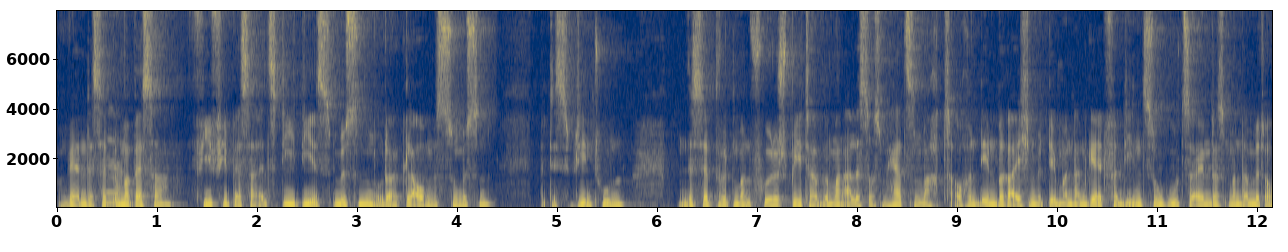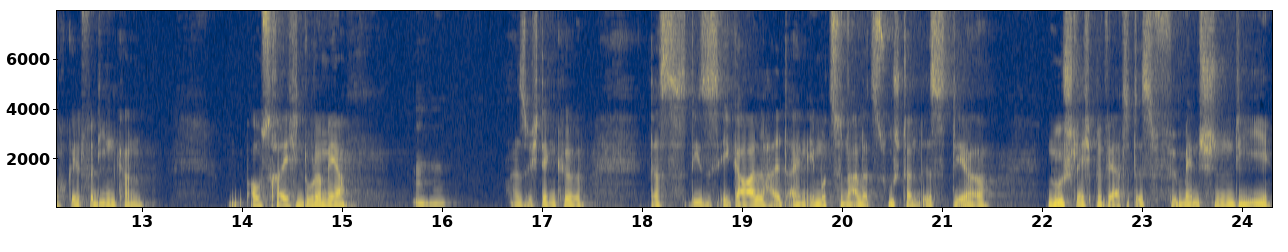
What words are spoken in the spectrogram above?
und werden deshalb ja. immer besser. Viel, viel besser als die, die es müssen oder glauben es zu müssen, mit Disziplin tun. Und deshalb wird man früher oder später, wenn man alles aus dem Herzen macht, auch in den Bereichen, mit denen man dann Geld verdient, so gut sein, dass man damit auch Geld verdienen kann. Ausreichend oder mehr. Mhm. Also ich denke, dass dieses Egal halt ein emotionaler Zustand ist, der nur schlecht bewertet ist für Menschen, die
